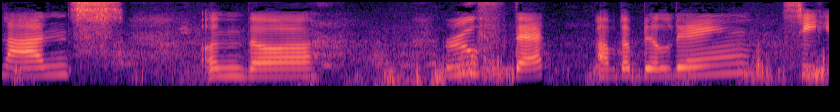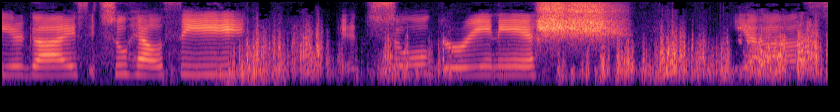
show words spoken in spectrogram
Plants on the roof deck of the building. See here guys, it's so healthy. It's so greenish. Yes.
